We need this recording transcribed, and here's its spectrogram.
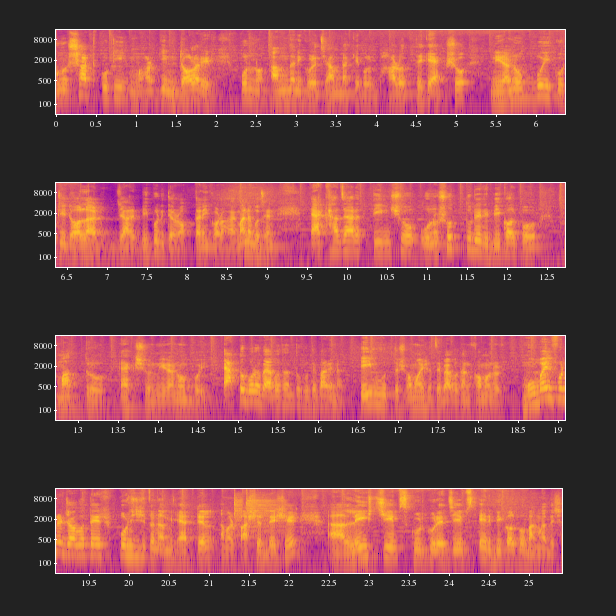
উনষাট কোটি মার্কিন ডলারের পণ্য আমদানি করেছি আমরা কেবল ভারত থেকে একশো নিরানব্বই কোটি ডলার, যার বিপরীতে রপ্তানি করা হয়। মানে বোঝেন, এক হাজার তিনশো উনসত্তরের বিকল্প মাত্র একশো নিরানব্বই। এত বড় ব্যবধান তো হতে পারে না। এই মুহূর্তে সময়ের সাথে ব্যবধান কমানোর। মোবাইল ফোনের জগতের পরিচিত নাম এয়ারটেল, আমার পাশের দেশের। লেইস চিপস, কুরকুরে চিপস, এর বিকল্প বাংলাদেশে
